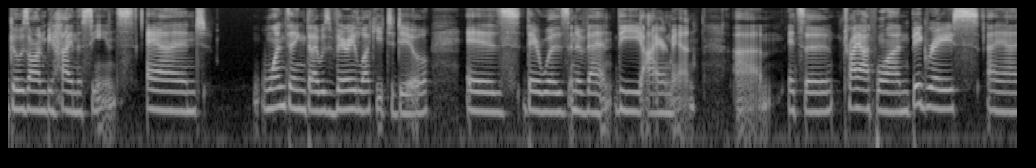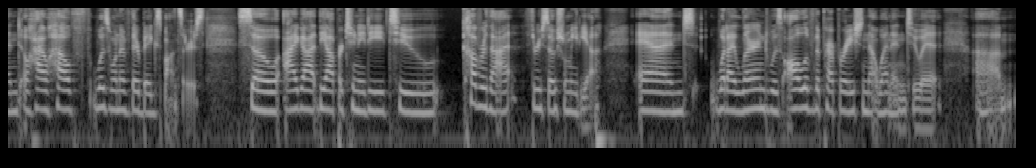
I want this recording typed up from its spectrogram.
goes on behind the scenes. And one thing that I was very lucky to do is there was an event, the Ironman. Um, it's a triathlon, big race, and Ohio Health was one of their big sponsors. So I got the opportunity to cover that through social media. And what I learned was all of the preparation that went into it. Um,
